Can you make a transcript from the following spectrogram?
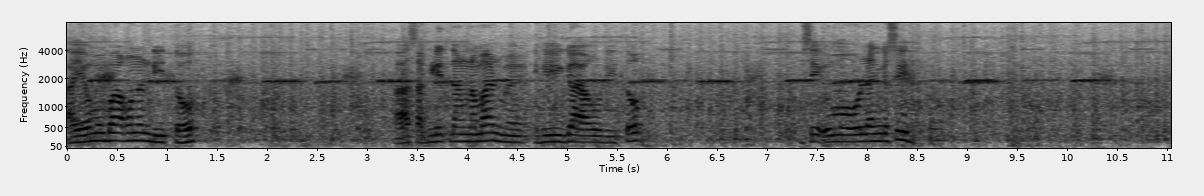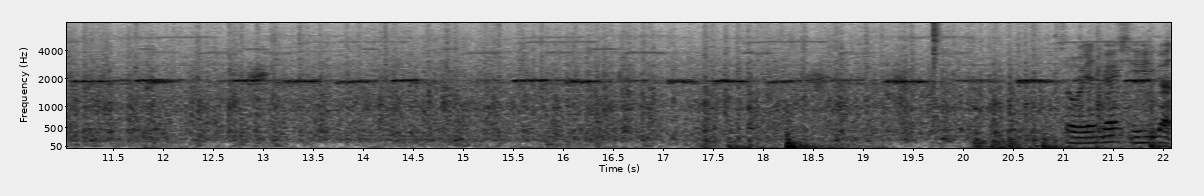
Ayaw mo ba ako nandito? Ah, saglit lang naman. May higa ako dito. Kasi umuulan kasi. So, yan guys, hihiga.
